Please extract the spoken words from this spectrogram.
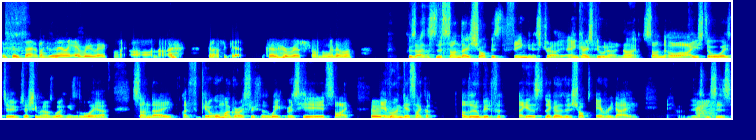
it's insane. like nearly every week, I'm like, oh no, I'm gonna have to get go to a restaurant or whatever. Because that's the Sunday shop is the thing in Australia. In case people don't know, Sunday, or I used to always do, especially when I was working as a lawyer, Sunday I'd get all my groceries for the week. Whereas here, it's like mm. everyone gets like a, a, little bit for they get they go to the shops every day. This, this is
